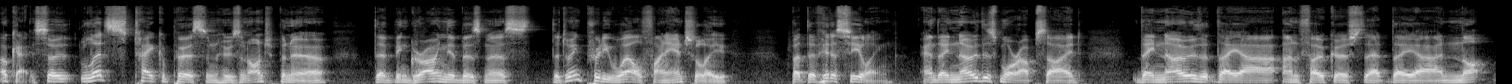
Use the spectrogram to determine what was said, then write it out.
Okay, so let's take a person who's an entrepreneur. They've been growing their business. They're doing pretty well financially, but they've hit a ceiling and they know there's more upside. They know that they are unfocused, that they are not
